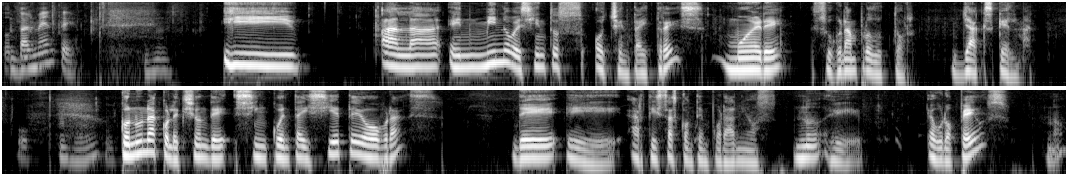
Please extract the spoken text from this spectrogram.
Totalmente. Y a la, en 1983 muere su gran productor, Jax Gelman, con una colección de 57 obras de eh, artistas contemporáneos no, eh, europeos, ¿no?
